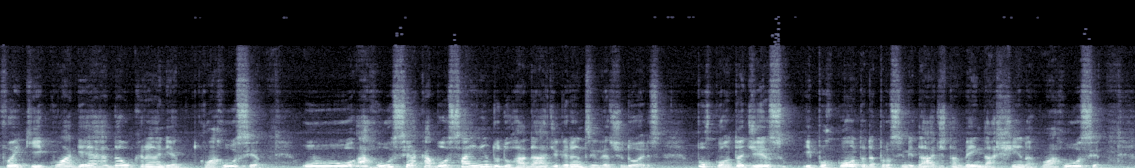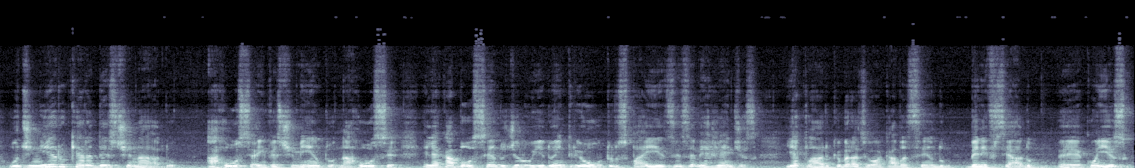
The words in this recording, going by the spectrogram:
foi que, com a guerra da Ucrânia com a Rússia, o, a Rússia acabou saindo do radar de grandes investidores. Por conta disso, e por conta da proximidade também da China com a Rússia, o dinheiro que era destinado à Rússia, investimento na Rússia, ele acabou sendo diluído entre outros países emergentes. E é claro que o Brasil acaba sendo beneficiado é, com isso,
